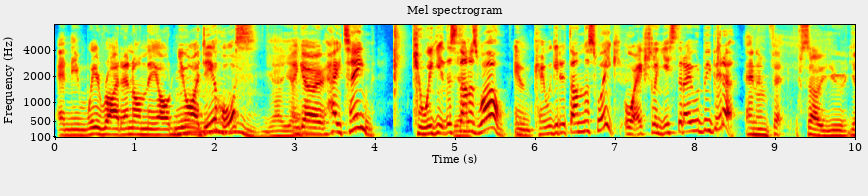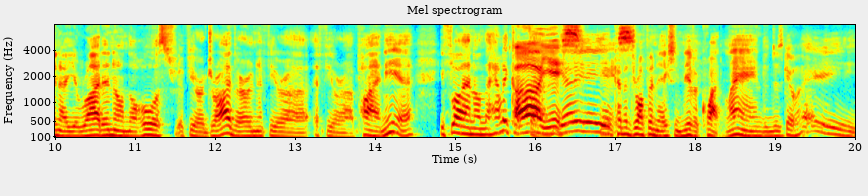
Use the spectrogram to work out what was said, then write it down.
and then we ride in on the old new idea horse mm-hmm. Yeah, yeah, and go, hey team, can we get this done as well? And can we get it done this week? Or actually yesterday would be better. And in fact, so you you know you ride in on the horse if you're a driver, and if you're a if you're a pioneer, you fly in on the helicopter. Ah, yes, Yeah, yeah, yeah. yes. Kind of drop in, actually never quite land, and just go, hey,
